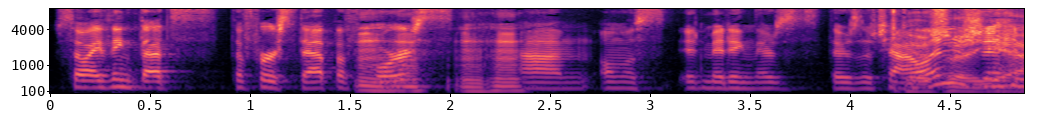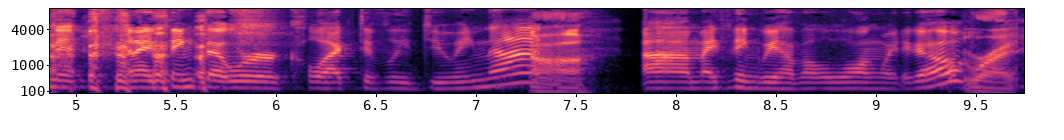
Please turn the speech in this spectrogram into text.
So I think that's the first step, Mm-hmm, of course. Um, almost admitting there's there's a challenge, yeah. and, and I think that we're collectively doing that. Uh-huh. Um, I think we have a long way to go Right.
